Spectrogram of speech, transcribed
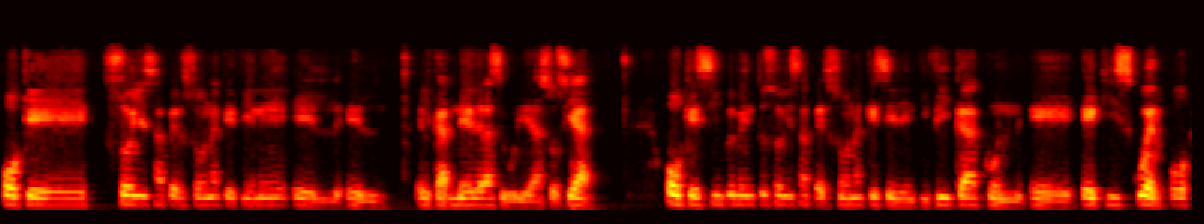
o que soy esa persona que tiene el, el, el carnet de la seguridad social, o que simplemente soy esa persona que se identifica con eh, X cuerpo,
